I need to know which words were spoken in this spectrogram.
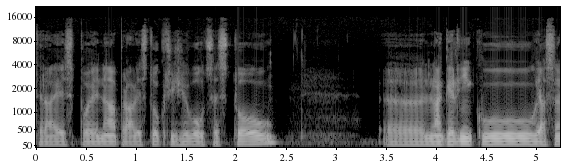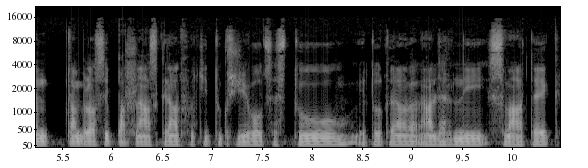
která je spojená právě s tou křižovou cestou. E, na Gerníku, já jsem tam byl asi 15krát fotit tu křižovou cestu, je to teda nádherný svátek,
